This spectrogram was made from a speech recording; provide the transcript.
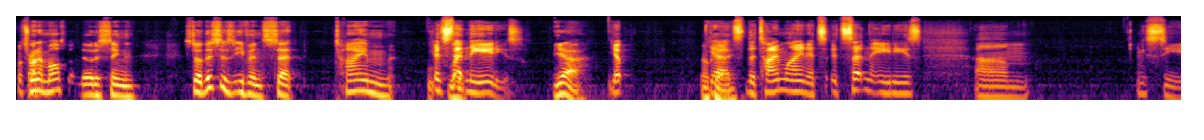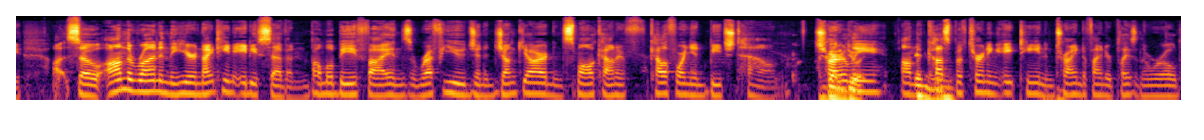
what's wrong? I'm also noticing, so this is even set time. It's set in the 80s. yeah. Yep. Okay. Yeah, it's the timeline. It's it's set in the 80s. Um, let me see. Uh, so, on the run in the year 1987, Bumblebee finds refuge in a junkyard in small Cali- California beach town. Charlie, on the cusp of turning 18 and trying to find her place in the world,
